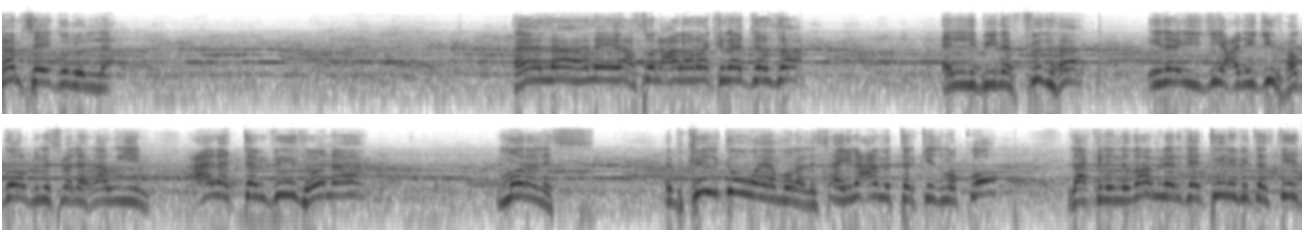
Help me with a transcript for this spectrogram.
خمسة يقولون لا. الأهلي يحصل على ركلة جزاء. اللي بينفذها يجي يعني يجيبها جول بالنسبة للأهلاويين. على التنفيذ هنا موراليس بكل قوة يا موراليس أي نعم التركيز مطلوب لكن النظام الأرجنتيني في تسديد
